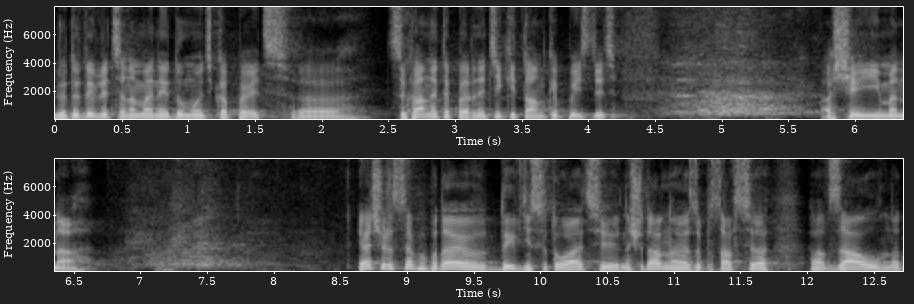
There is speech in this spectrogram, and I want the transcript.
Люди дивляться на мене і думають, капець. Е, цигани тепер не тільки танки пиздять, а ще й імена. Я через це попадаю в дивні ситуації. Нещодавно я записався е, в зал на,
